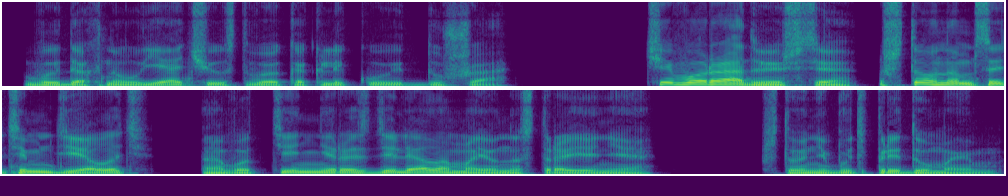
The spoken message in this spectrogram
— выдохнул я, чувствуя, как ликует душа. «Чего радуешься? Что нам с этим делать?» А вот тень не разделяла мое настроение. «Что-нибудь придумаем».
